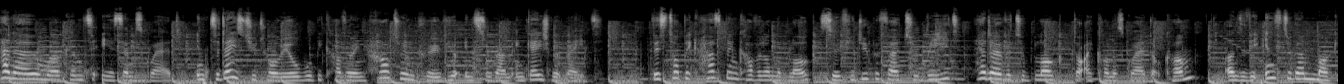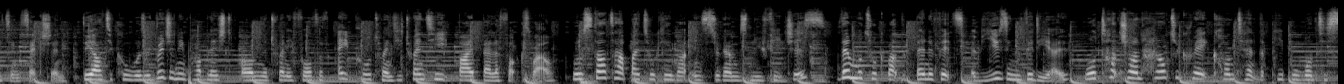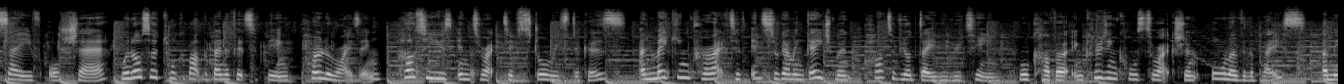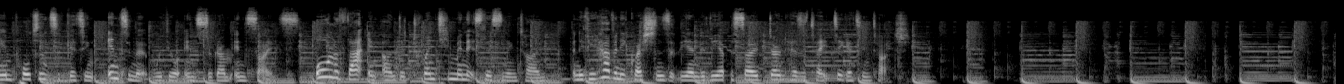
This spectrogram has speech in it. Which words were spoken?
Hello and welcome to ESM Squared. In today's tutorial, we'll be covering how to improve your Instagram engagement rate. This topic has been covered on the blog, so if you do prefer to read, head over to blog.iconosquare.com under the Instagram marketing section. The article was originally published on the 24th of April 2020 by Bella Foxwell. We'll start out by talking about Instagram's new features, then we'll talk about the benefits of using video, we'll touch on how to create content that people want to save or share, we'll also talk about the benefits of being polarizing, how to use interactive story stickers, and making proactive Instagram engagement part of your daily routine routine will cover including calls to action all over the place and the importance of getting intimate with your Instagram insights. All of that in under 20 minutes listening time. And if you have any questions at the end of the episode, don't hesitate to get in touch.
